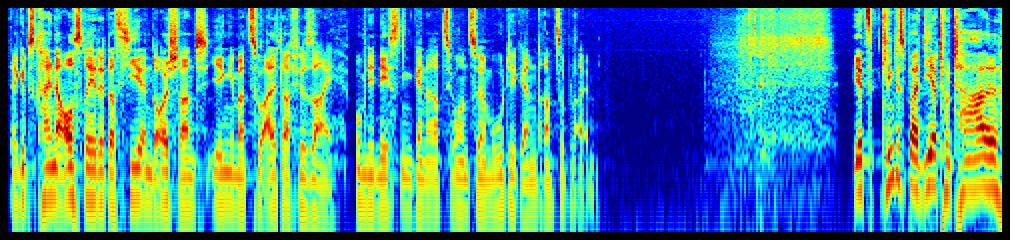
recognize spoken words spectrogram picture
da gibt es keine Ausrede, dass hier in Deutschland irgendjemand zu alt dafür sei, um die nächsten Generationen zu ermutigen, dran zu bleiben. Jetzt klingt es bei dir total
